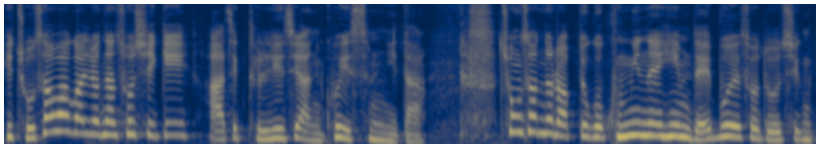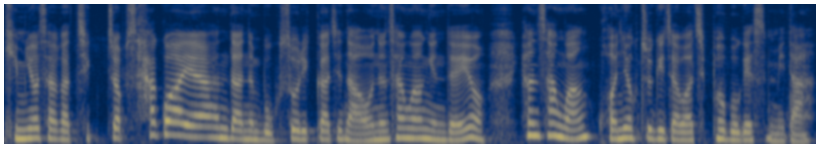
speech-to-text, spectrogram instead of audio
이 조사와 관련한 소식이 아직 들리지 않고 있습니다. 총선을 앞두고 국민의힘 내부에서도 지금 김 여사가 직접 사과해야 한다는 목소리까지 나오는 상황인데요. 현 상황 권혁주 기자와 짚어보겠습니다.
